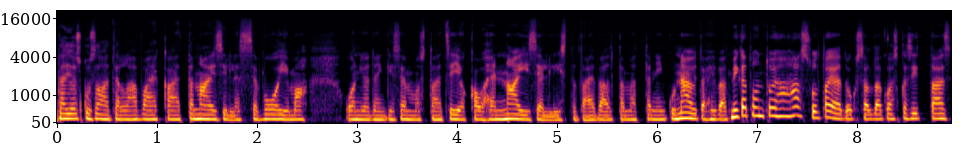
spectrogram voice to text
tai joskus ajatellaan vaikka, että naisille se voima on jotenkin semmoista, että se ei ole kauhean naisellista tai välttämättä niin kuin näytä hyvältä, mikä tuntuu ihan hassulta ajatukselta, koska sitten taas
